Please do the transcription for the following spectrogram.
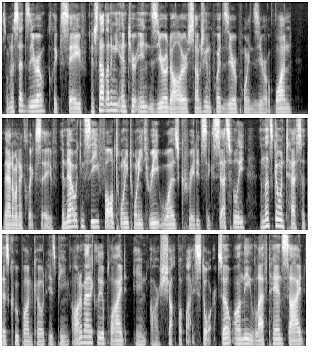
So I'm going to set zero, click save. And it's not letting me enter in zero dollars. So I'm just going to put 0.01. Then I'm going to click save. And now we can see fall 2023 was created successfully. And let's go and test that this coupon code is being automatically applied in our Shopify store. So on the left hand side,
